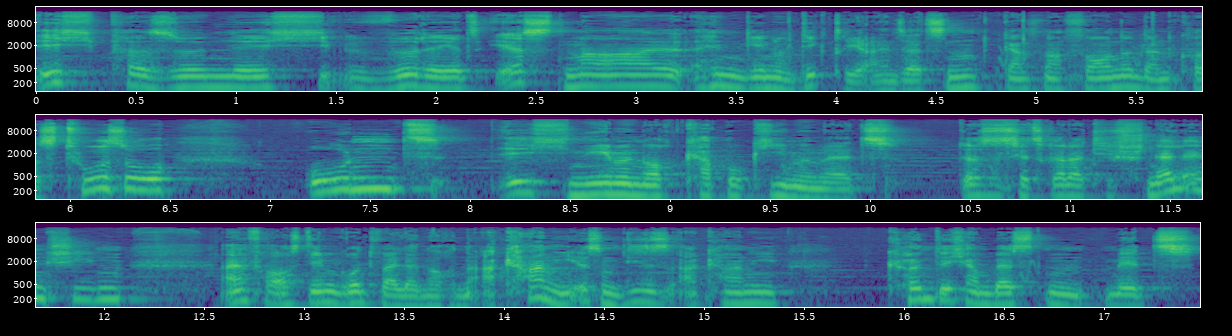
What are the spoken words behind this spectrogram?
Ich persönlich würde jetzt erstmal hingehen und Dictri einsetzen, ganz nach vorne, dann Kosturso und ich nehme noch Kapukime mit. Das ist jetzt relativ schnell entschieden, einfach aus dem Grund, weil er noch ein Akani ist und dieses Akani könnte ich am besten mit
